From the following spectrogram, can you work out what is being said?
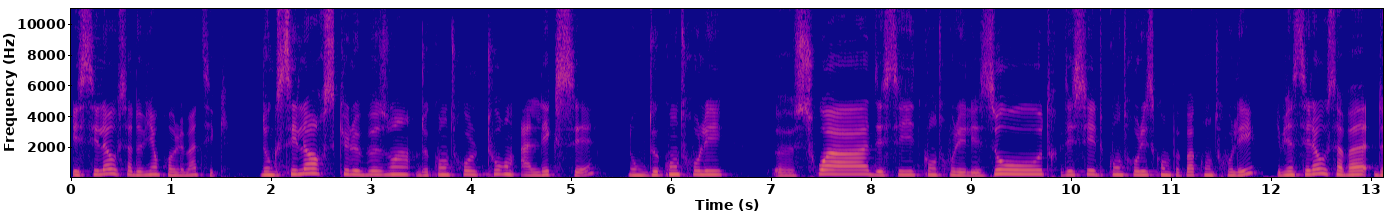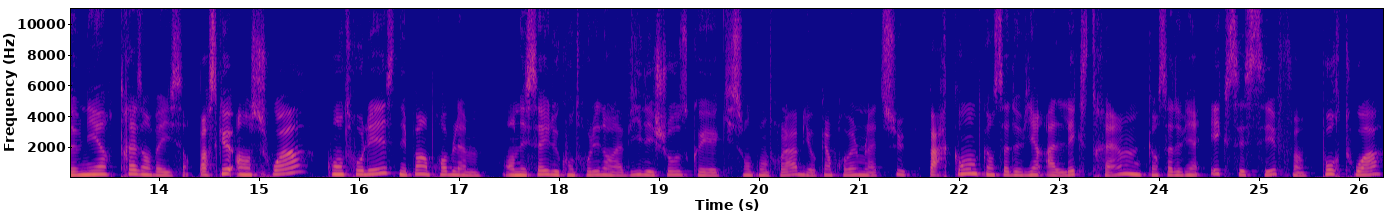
Et c'est là où ça devient problématique. Donc c'est lorsque le besoin de contrôle tourne à l'excès, donc de contrôler euh, soit d'essayer de contrôler les autres, d'essayer de contrôler ce qu'on ne peut pas contrôler, eh bien c'est là où ça va devenir très envahissant. Parce que en soi, contrôler, ce n'est pas un problème. On essaye de contrôler dans la vie des choses qui sont contrôlables, il n'y a aucun problème là-dessus. Par contre, quand ça devient à l'extrême, quand ça devient excessif pour toi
